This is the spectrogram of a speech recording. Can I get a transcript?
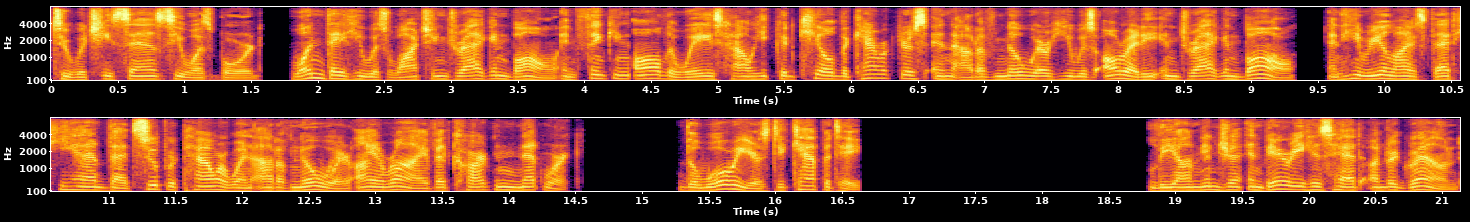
To which he says he was bored, One day he was watching Dragon Ball and thinking all the ways how he could kill the characters and out of nowhere he was already in Dragon Ball, and he realized that he had that superpower when out of nowhere I arrive at Cartoon Network. The Warriors decapitate Leon Ninja and bury his head underground.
